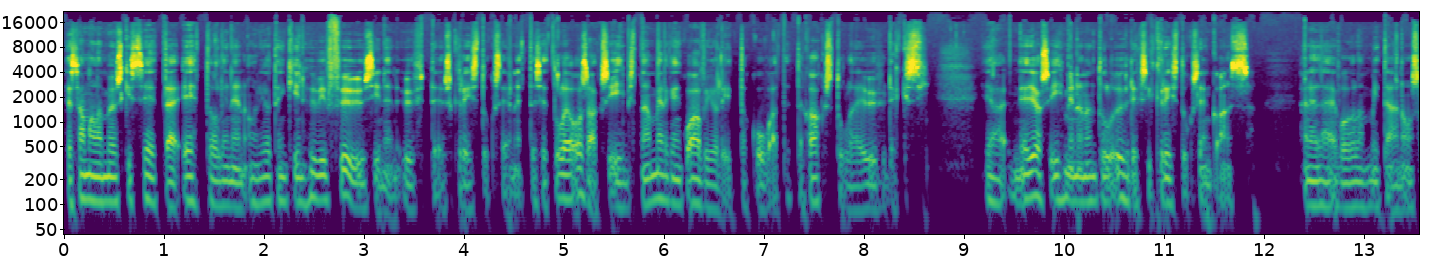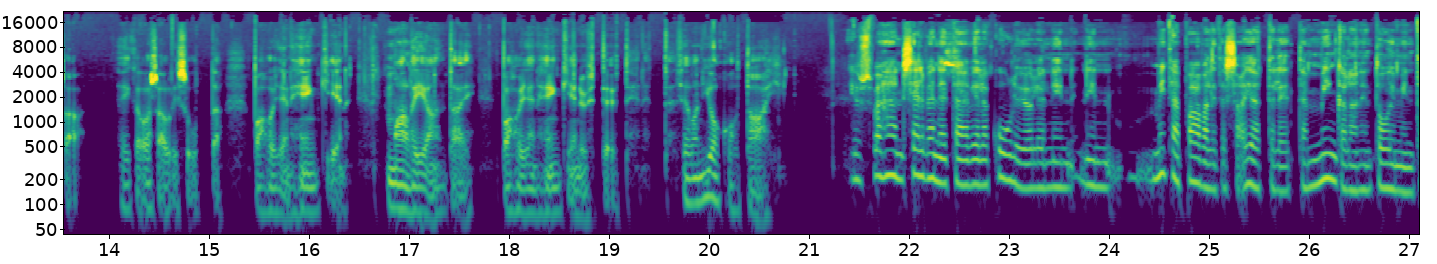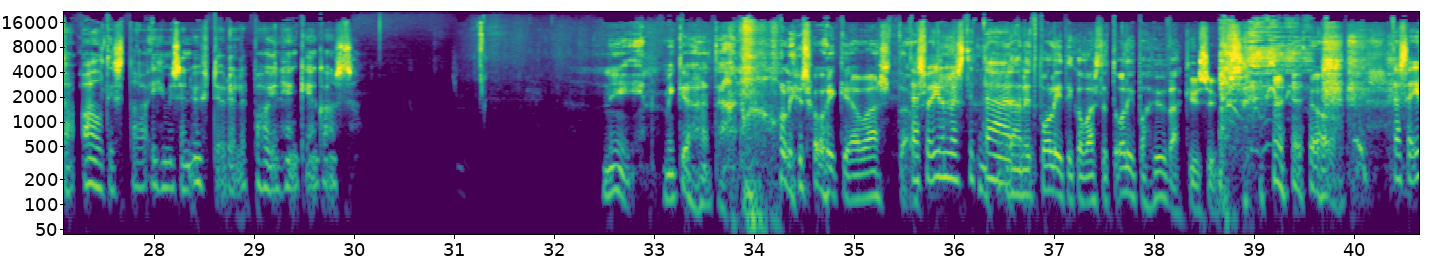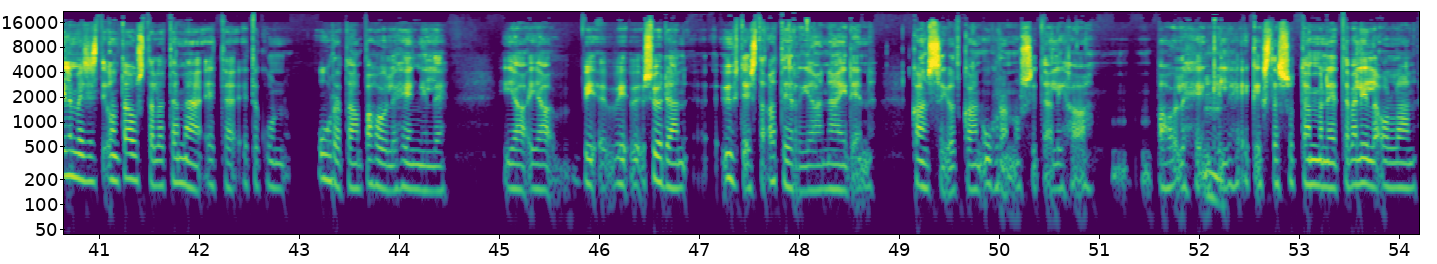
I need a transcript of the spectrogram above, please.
Ja samalla myöskin se, että ehtoollinen on jotenkin hyvin fyysinen yhteys Kristukseen, että se tulee osaksi ihmistä. Nämä on melkein kuin avioliittokuvat, että kaksi tulee yhdeksi. Ja, jos ihminen on tullut yhdeksi Kristuksen kanssa, hänellä ei voi olla mitään osaa eikä osallisuutta pahojen henkien maljaan tai pahojen henkien yhteyteen. Että se on joko tai. Jos vähän selvennetään vielä kuulijoille, niin, niin mitä Paavali tässä ajattelee, että minkälainen toiminta altistaa ihmisen yhteydelle pahojen henkien kanssa? Niin, mikähän tämä olisi oikea vastaus? Tässä on ilmeisesti tämä... Tämä nyt poliitikon vasta, että olipa hyvä kysymys. Tässä ilmeisesti on taustalla tämä, että, että kun uhrataan pahoille hengille – ja, ja vi, vi, syödään yhteistä ateriaa näiden kanssa, jotka on uhrannut sitä lihaa pahoille henkille. Mm. Eikö tässä ole tämmöinen, että välillä ollaan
